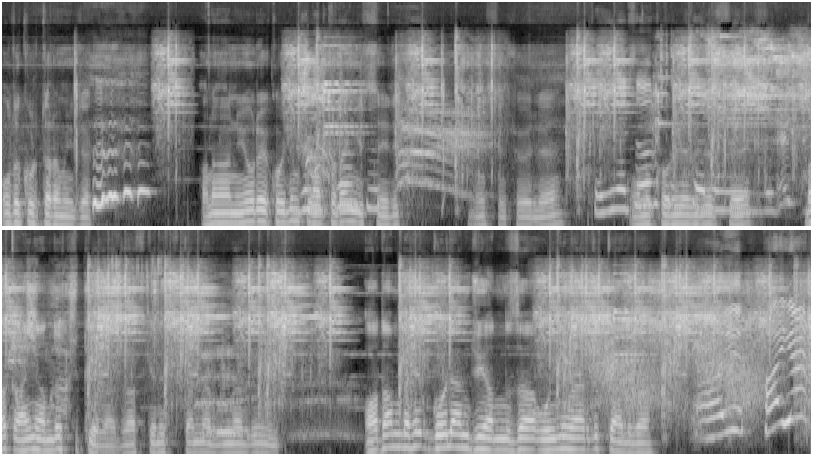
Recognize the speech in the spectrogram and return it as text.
o da kurtaramayacak. Ana niye oraya koydum ki ortadan gitseydik. Neyse şöyle. Onu koruyabilirsek. Bak aynı anda çıkıyorlar. Rastgele çıkanlar bunlar değilmiş. Adam da hep golemci yalnız ha. Oyunu verdik galiba. Hayır. Hayır.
